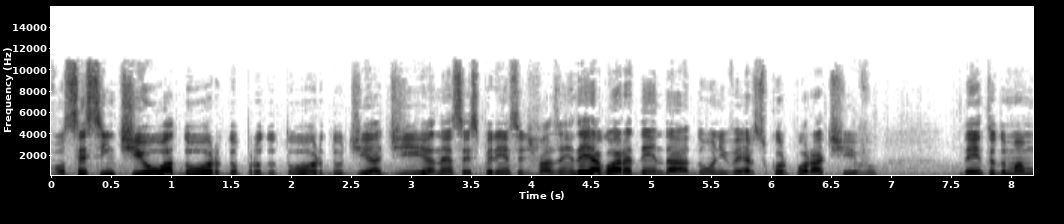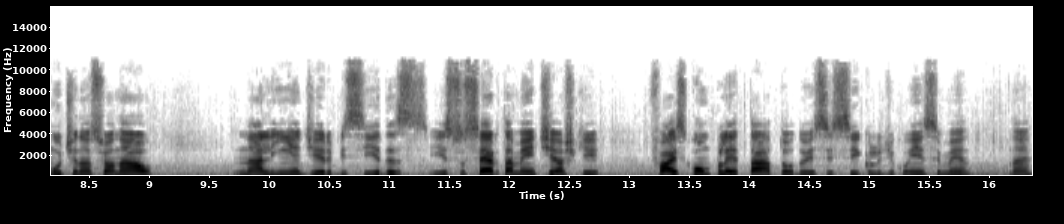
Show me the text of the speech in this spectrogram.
você sentiu a dor do produtor do dia a dia nessa experiência de fazenda e agora dentro da, do universo corporativo, dentro de uma multinacional na linha de herbicidas, isso certamente acho que faz completar todo esse ciclo de conhecimento, né?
